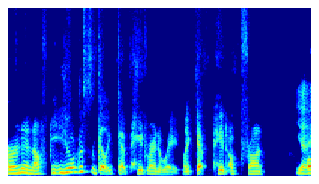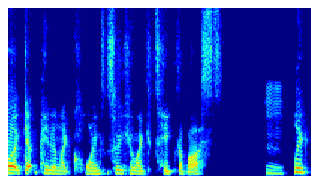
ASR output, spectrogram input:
earn enough. You don't just get like get paid right away. Like get paid up front Yeah. or like get paid in like coins so you can like take the bus. Mm. Like,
